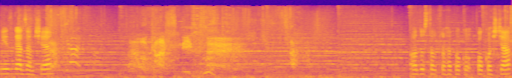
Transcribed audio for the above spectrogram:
Nie zgadzam się. O, dostał trochę po, ko- po kościach.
